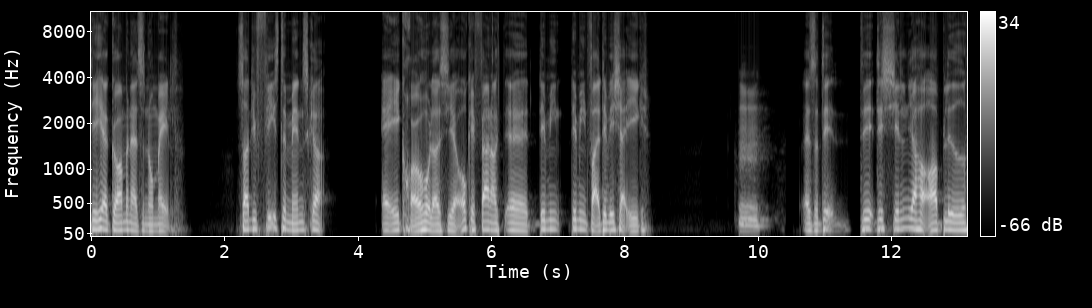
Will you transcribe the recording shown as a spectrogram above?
det her gør man altså normalt, så er de fleste mennesker er ikke røvhuller og siger, okay, fair nok, øh, det, er min, det er min fejl, det vidste jeg ikke. Mm. Altså, det, det, det er sjældent, jeg har oplevet,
